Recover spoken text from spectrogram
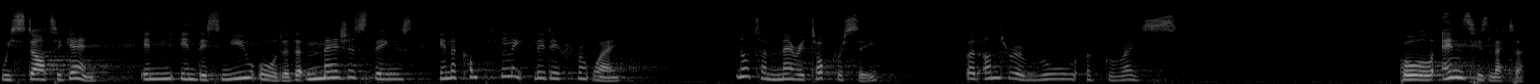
We start again in, in this new order that measures things in a completely different way. Not a meritocracy, but under a rule of grace. Paul ends his letter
